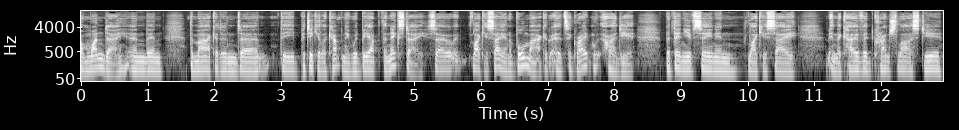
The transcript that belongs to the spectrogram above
on one day and then the market and uh, the particular company would be up the next day. So, like you say, in a bull market, it's a great idea. But then you've seen in, like you say, in the COVID crunch last year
